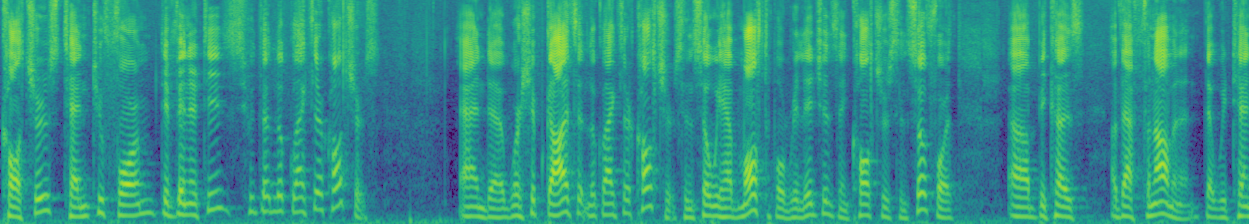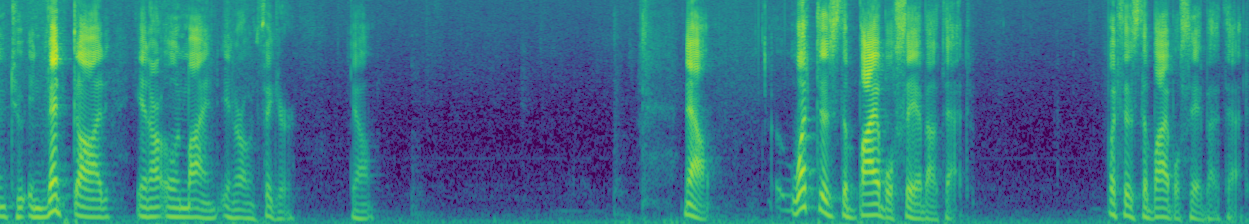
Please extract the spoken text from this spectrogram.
cultures tend to form divinities who, that look like their cultures and uh, worship gods that look like their cultures. And so we have multiple religions and cultures and so forth uh, because of that phenomenon that we tend to invent God in our own mind, in our own figure. Yeah. Now, what does the Bible say about that? What does the Bible say about that?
